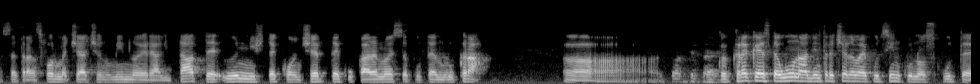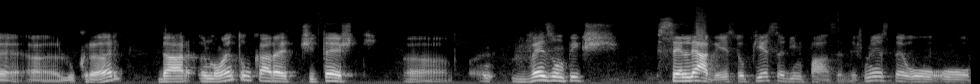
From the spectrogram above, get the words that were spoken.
să transforme ceea ce numim noi realitate în niște concepte cu care noi să putem lucra. Uh, cred că este una dintre cele mai puțin cunoscute uh, lucrări, dar în momentul în care citești, uh, vezi un pic și se leagă, este o piesă din puzzle. Deci nu este o, o,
